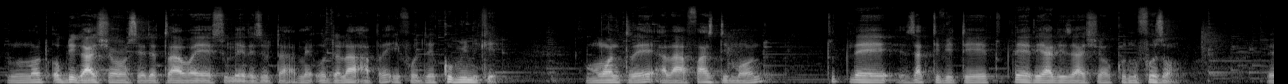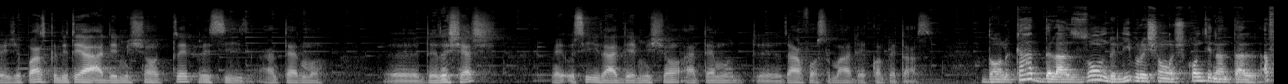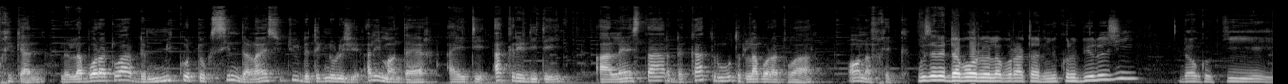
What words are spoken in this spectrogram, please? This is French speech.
notre obligation c'est de travailler sur les résultats, mais au-delà après il faudrait communiquer, montrer à la face du monde toutes les activités, toutes les réalisations que nous faisons. Et je pense que l'ITA a des missions très précises en termes de recherche, mais aussi il a des missions en termes de renforcement des compétences. Dans le cadre de la zone de libre-échange continentale africaine, le laboratoire de mycotoxines de l'Institut de technologie alimentaire a été accrédité à l'instar de quatre autres laboratoires en Afrique. Vous avez d'abord le laboratoire de microbiologie, donc qui est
